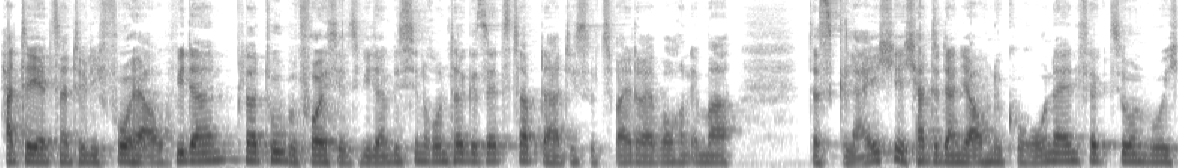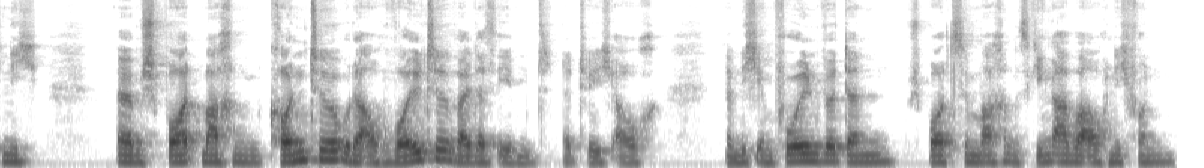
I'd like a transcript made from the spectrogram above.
Hatte jetzt natürlich vorher auch wieder ein Plateau, bevor ich es jetzt wieder ein bisschen runtergesetzt habe. Da hatte ich so zwei, drei Wochen immer das Gleiche. Ich hatte dann ja auch eine Corona-Infektion, wo ich nicht ähm, Sport machen konnte oder auch wollte, weil das eben natürlich auch ähm, nicht empfohlen wird, dann Sport zu machen. Es ging aber auch nicht von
